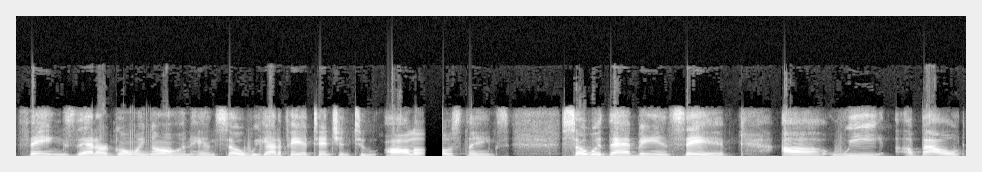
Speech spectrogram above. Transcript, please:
things that are going on. And so we got to pay attention to all of those things. So, with that being said, uh, we about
